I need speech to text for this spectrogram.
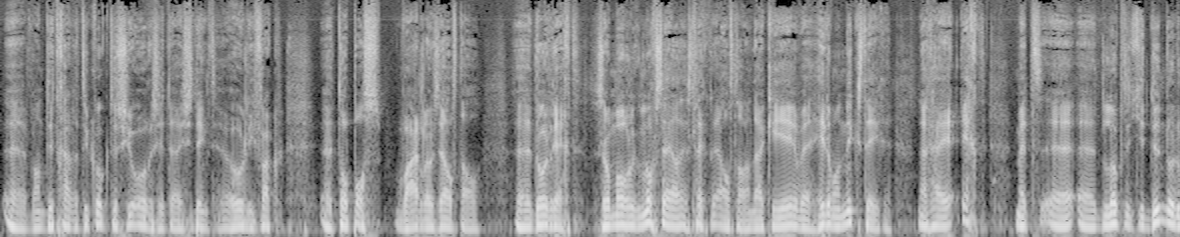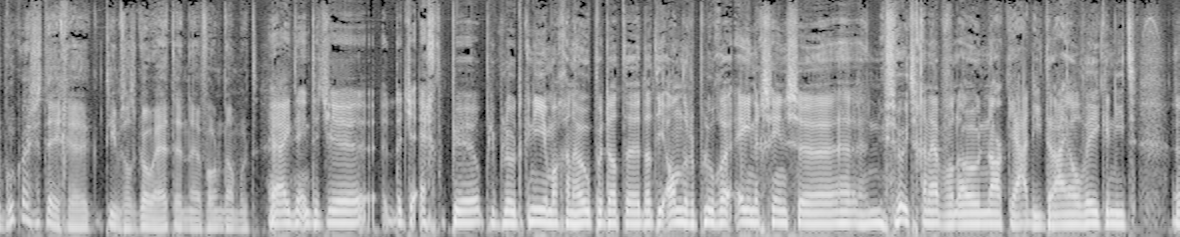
Eh, want dit gaat natuurlijk ook tussen je oren zitten als je denkt, holy fuck, topos, waardeloos elftal. Dordrecht, zo mogelijk nog slechter elftal. En daar creëren we helemaal niks tegen. Dan ga je echt met, eh, loopt het je dun door de broek als je tegen teams als Go Ahead en eh Volendam moet. Ja, ik denk dat je, dat je echt op je, op je blote knieën mag gaan hopen dat, dat die andere ploegen enigszins nu zoiets gaan hebben van, oh NAC, ja, die draaien al weken niet. Eh,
